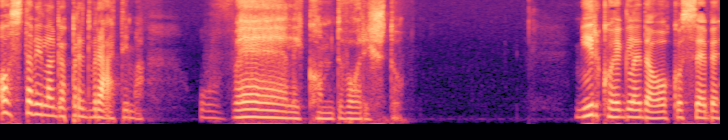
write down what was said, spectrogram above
ostavila ga pred vratima u velikom dvorištu. Mirko je gledao oko sebe.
